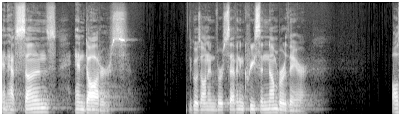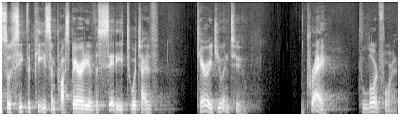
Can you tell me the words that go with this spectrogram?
and have sons and daughters. It goes on in verse 7 increase in number there. Also, seek the peace and prosperity of the city to which I've carried you into. Pray to the Lord for it.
